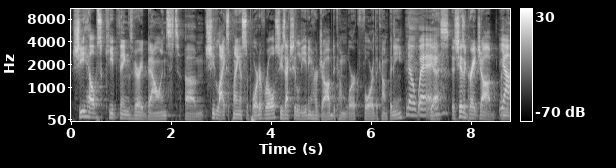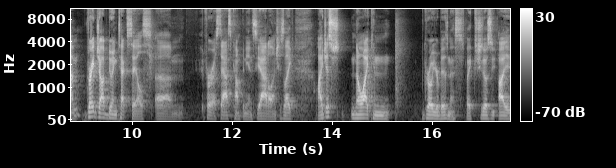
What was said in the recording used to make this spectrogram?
she helps keep things very balanced. Um, she likes playing a supportive role. She's actually leaving her job to come work for the company. No way. Yes, she has a great job. I Yeah. mean, great job doing tech sales um, for a SaaS company in Seattle. And she's like, I just know I can grow your business. Like she goes, I,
